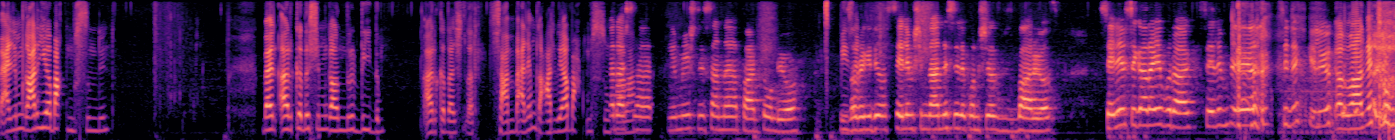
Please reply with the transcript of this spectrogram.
Benim garıya bakmışsın dün. Ben arkadaşımı kandırdıydım. Arkadaşlar. Sen benim garbiye bakmışsın falan. Arkadaşlar 23 Nisan'da parti oluyor. Biz Bizim- oraya gidiyoruz. Selim şimdi annesiyle konuşuyoruz biz bağırıyoruz. Selim sigarayı bırak. Selim buraya sinek geliyor. Ya lanet olsun.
